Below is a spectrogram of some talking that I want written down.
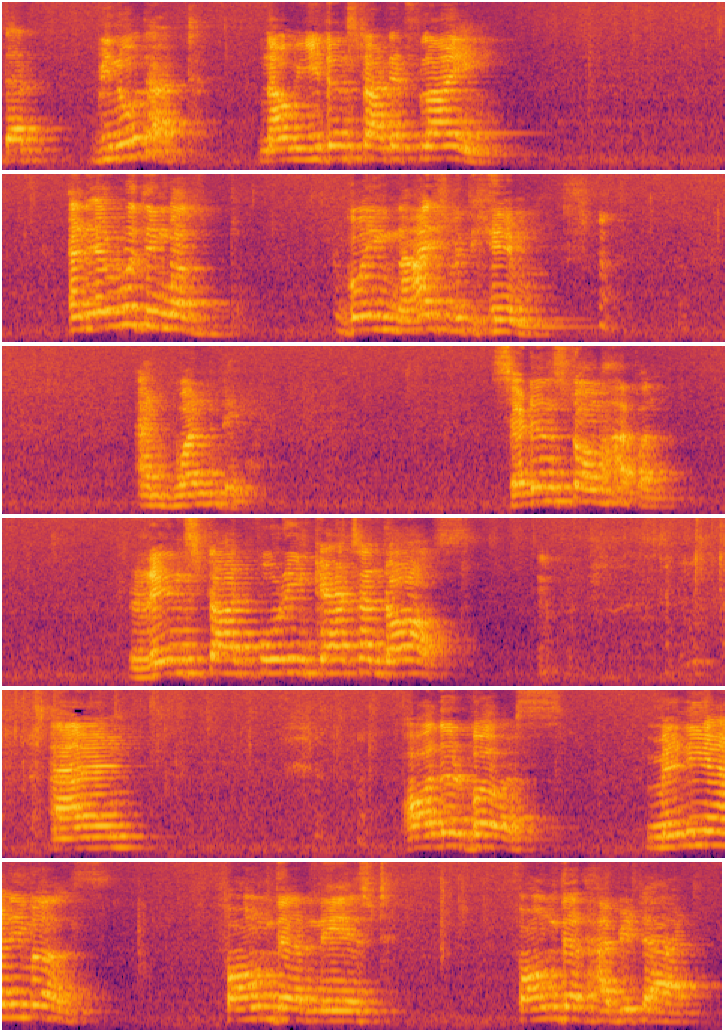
That we know that now Eden started flying. And everything was going nice with him. And one day, sudden storm happened. Rain start pouring cats and dogs. And other birds, many animals found their nest, found their habitat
